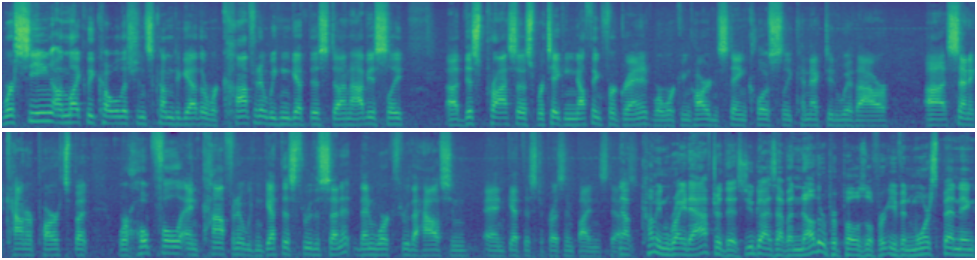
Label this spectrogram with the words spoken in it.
we're seeing unlikely coalitions come together. We're confident we can get this done. Obviously, uh, this process, we're taking nothing for granted. We're working hard and staying closely connected with our uh, Senate counterparts, but we're hopeful and confident we can get this through the Senate, then work through the House and, and get this to President Biden's desk. Now, coming right after this, you guys have another proposal for even more spending,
